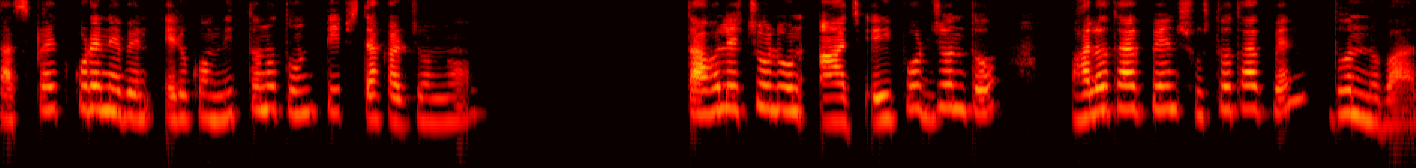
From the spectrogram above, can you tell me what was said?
সাবস্ক্রাইব করে নেবেন এরকম নিত্য নতুন টিপস দেখার জন্য। তাহলে চলুন আজ এই পর্যন্ত। ভালো থাকবেন, সুস্থ থাকবেন, ধন্যবাদ।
